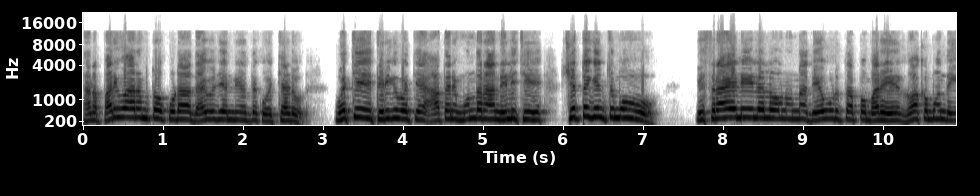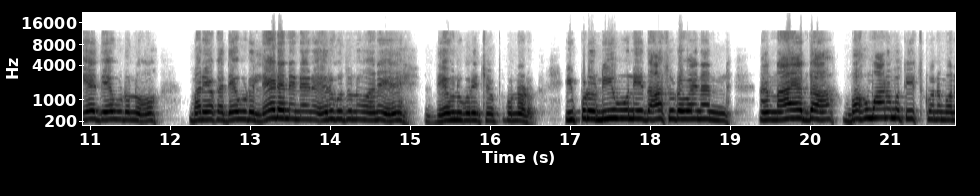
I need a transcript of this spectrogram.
తన పరివారంతో కూడా దైవజనుని వద్దకు వచ్చాడు. వచ్చి తిరిగి వచ్చి అతని ముందర నిలిచి చిత్తగించుము ఇస్రాయేలీలలోనున్న దేవుడు తప్ప మరి లోకముందు ఏ దేవుడును మరి యొక్క దేవుడు లేడని నేను ఎరుగుదును అని దేవుని గురించి చెప్పుకున్నాడు. ఇప్పుడు నీవు నీ దాసుడు అయిన నా యొద్ద బహుమానము తీసుకుని మన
